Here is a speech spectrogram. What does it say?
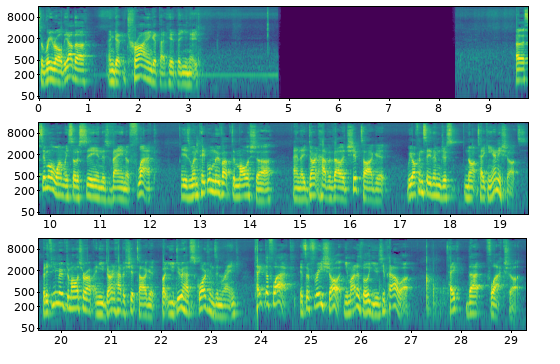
to re-roll the other and get try and get that hit that you need. A similar one we sort of see in this vein of flak is when people move up Demolisher and they don't have a valid ship target, we often see them just not taking any shots. But if you move Demolisher up and you don't have a ship target, but you do have squadrons in range, take the flak. It's a free shot. You might as well use your power. Take that flak shot.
